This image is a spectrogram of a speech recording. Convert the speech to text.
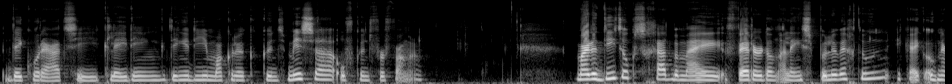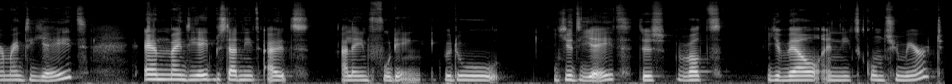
decoratie, kleding, dingen die je makkelijk kunt missen of kunt vervangen. Maar de detox gaat bij mij verder dan alleen spullen wegdoen. Ik kijk ook naar mijn dieet. En mijn dieet bestaat niet uit alleen voeding. Ik bedoel je dieet, dus wat je wel en niet consumeert.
